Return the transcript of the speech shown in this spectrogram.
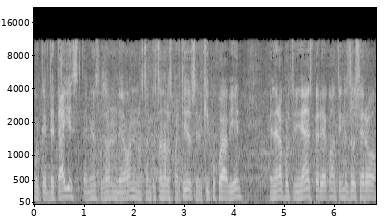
porque detalles también nos pasaron en León, nos están costando los partidos, el equipo juega bien, genera oportunidades, pero ya cuando tienes 2-0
